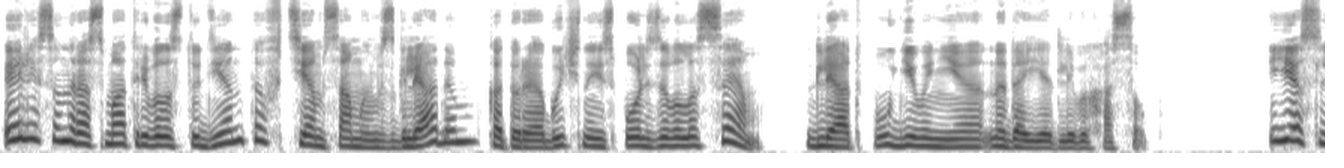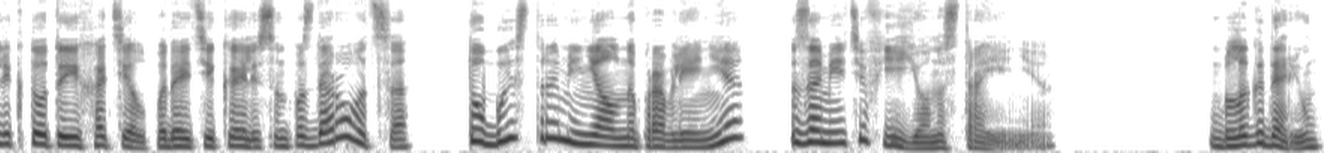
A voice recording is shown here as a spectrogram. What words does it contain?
Эллисон рассматривала студентов тем самым взглядом, который обычно использовала Сэм для отпугивания надоедливых особ. Если кто-то и хотел подойти к Эллисон поздороваться, то быстро менял направление, заметив ее настроение. «Благодарю»,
